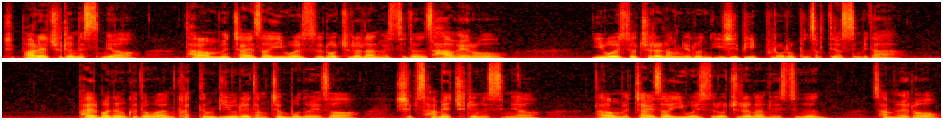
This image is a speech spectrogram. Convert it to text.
18회 출연했으며 다음 회차에서 2월수로 출연한 횟수는 4회로 2월수 출연 확률은 22%로 분석되었습니다. 8번은 그동안 같은 비율의 당첨번호에서 13회 출연했으며 다음 회차에서 2월수로 출연한 횟수는 3회로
